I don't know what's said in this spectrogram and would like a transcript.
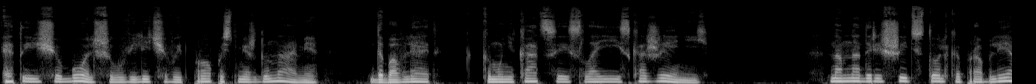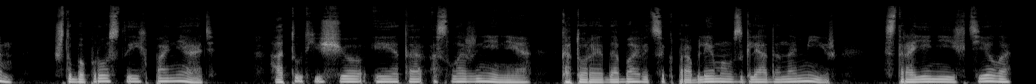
это еще больше увеличивает пропасть между нами, добавляет их коммуникации слои искажений. Нам надо решить столько проблем, чтобы просто их понять. А тут еще и это осложнение, которое добавится к проблемам взгляда на мир, строение их тела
